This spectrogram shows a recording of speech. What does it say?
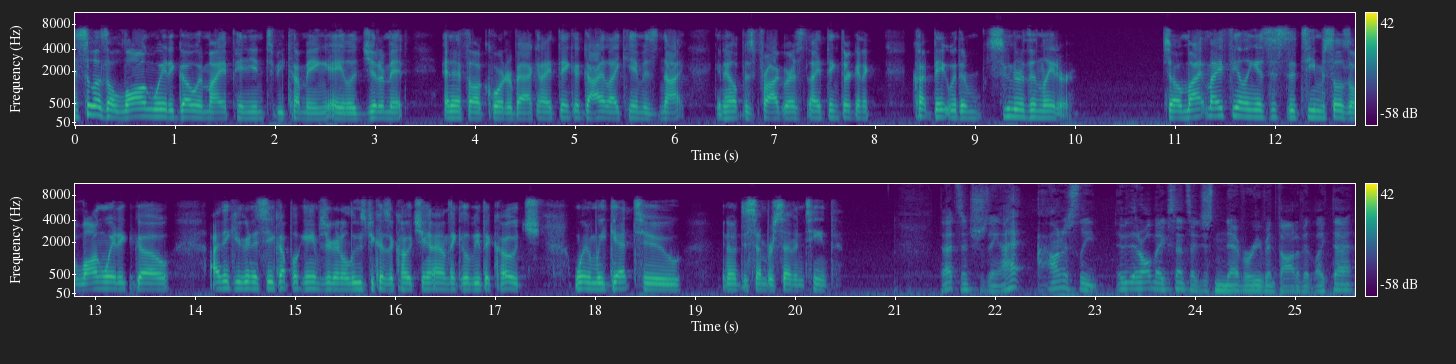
still has a long way to go, in my opinion, to becoming a legitimate NFL quarterback. And I think a guy like him is not going to help his progress. And I think they're going to cut bait with him sooner than later. So my, my feeling is this is a team still has a long way to go. I think you're going to see a couple games you're going to lose because of coaching. I don't think he'll be the coach when we get to you know December seventeenth. That's interesting. I, I honestly, it, it all makes sense. I just never even thought of it like that.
